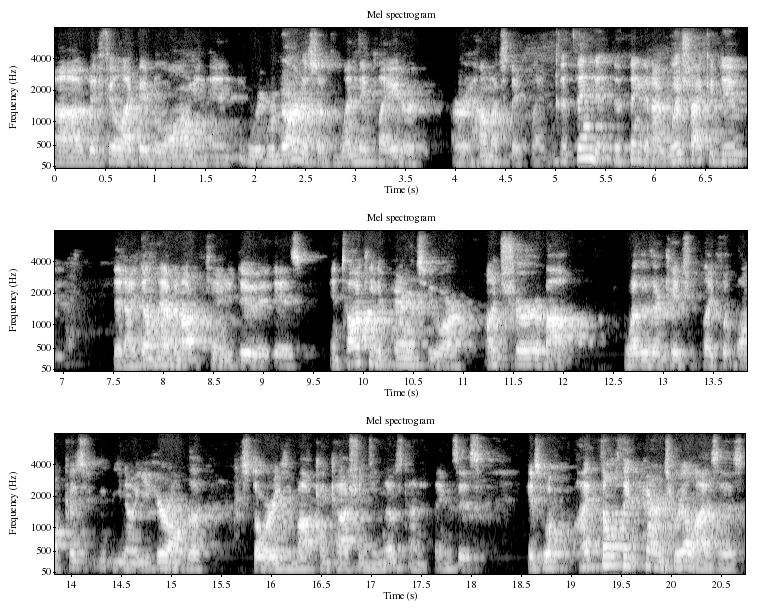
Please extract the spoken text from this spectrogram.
uh, they feel like they belong, and, and regardless of when they played or, or how much they played. The thing that the thing that I wish I could do that I don't have an opportunity to do is in talking to parents who are unsure about whether their kids should play football, because you know you hear all the stories about concussions and those kind of things. Is is what I don't think parents realize is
